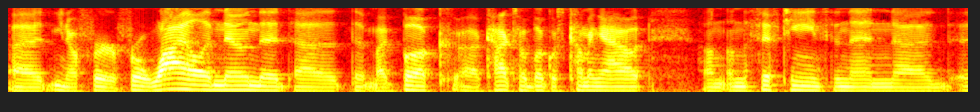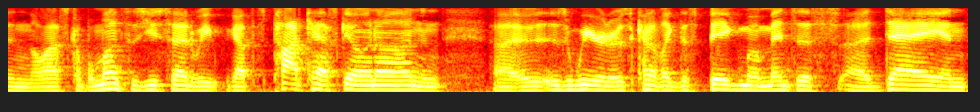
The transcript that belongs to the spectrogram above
uh, you know, for for a while I've known that uh, that my book, uh, cocktail book, was coming out on, on the fifteenth, and then uh, in the last couple months, as you said, we, we got this podcast going on, and uh, it was weird. It was kind of like this big momentous uh, day, and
